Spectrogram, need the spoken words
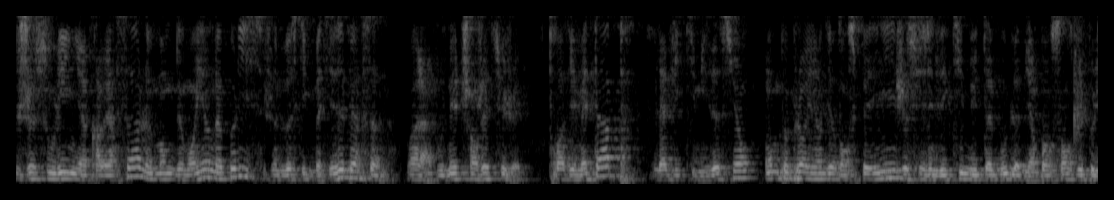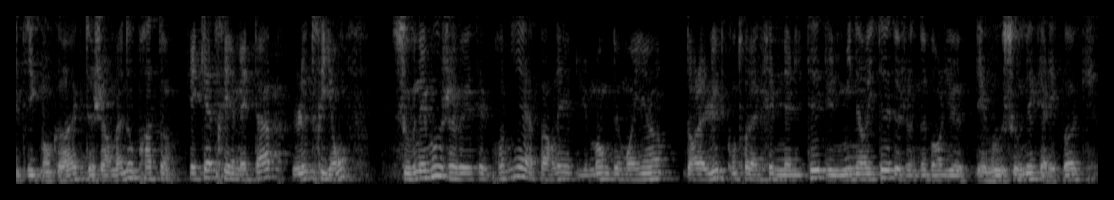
je souligne à travers ça le manque de moyens de la police. Je ne veux stigmatiser personne. Voilà, vous venez de changer de sujet. Troisième étape, la victimisation. On ne peut plus rien dire dans ce pays, je suis une victime du tabou de la bien-pensance du politiquement correct Germano Pratin. Et quatrième étape, le triomphe. Souvenez-vous, j'avais été le premier à parler du manque de moyens dans la lutte contre la criminalité d'une minorité de jeunes de banlieue. Et vous vous souvenez qu'à l'époque,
